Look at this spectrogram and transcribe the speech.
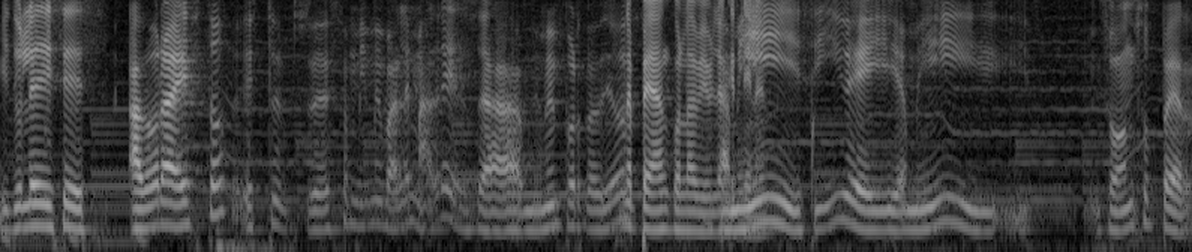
y tú le dices, adora esto, esto, esto a mí me vale madre, o sea, a mí me importa Dios. Le pegan con la Biblia A que tienen. mí, sí, güey, a mí son súper...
